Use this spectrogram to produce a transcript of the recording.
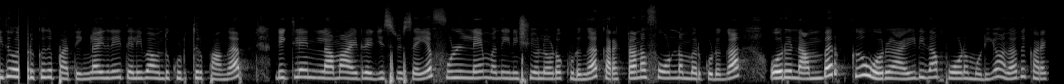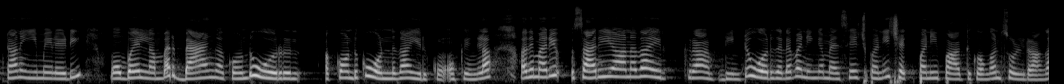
இது இருக்குது பார்த்தீங்களா இதிலே தெளிவாக வந்து கொடுத்துருப்பாங்க. டிக்ளைன் இல்லாமல் ஐடி ரெஜிஸ்டர் செய்ய ஃபுல் நேம் வந்து இனிஷியலோட கொடுங்க. கரெக்டான ஃபோன் நம்பர் கொடுங்க. ஒரு நம்பருக்கு ஒரு ஐடி தான் போட முடியும். அதாவது கரெக்டான email ID mobile number bank account ஒரு அக்கௌண்ட்டுக்கு ஒன்று தான் இருக்கும். ஓகேங்களா அதே மாதிரி சரியானதாக இருக்கிறான் அப்படின்ட்டு ஒரு தடவை நீங்கள் மெசேஜ் பண்ணி செக் பண்ணி பார்த்துக்கோங்கன்னு சொல்கிறாங்க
